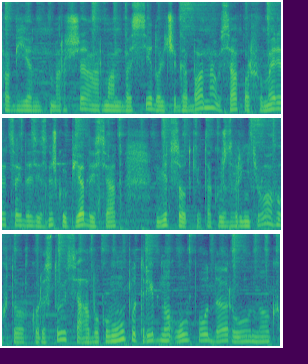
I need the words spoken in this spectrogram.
Фаб'єн Марше, Арман Басі, Дольче Габана. Вся парфумерія це йде зі знижкою 50%. Також зверніть увагу, хто користується або кому потрібно у подарунок.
